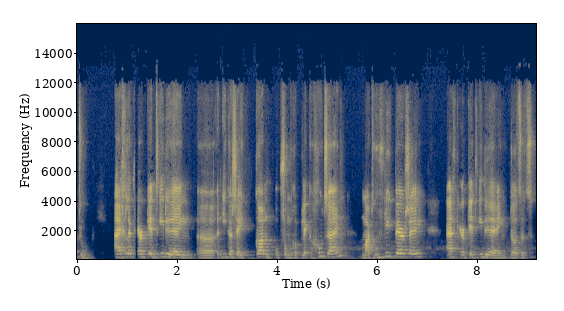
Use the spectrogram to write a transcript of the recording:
toe. Eigenlijk erkent iedereen, een IKC kan op sommige plekken goed zijn, maar het hoeft niet per se eigenlijk erkent iedereen dat, het,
